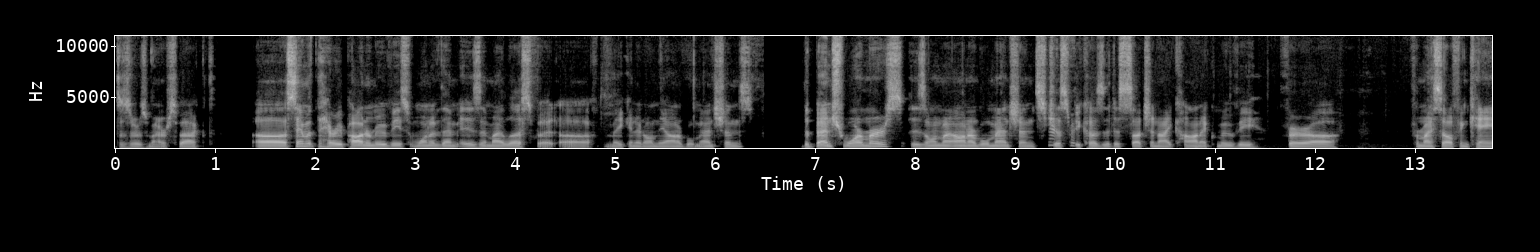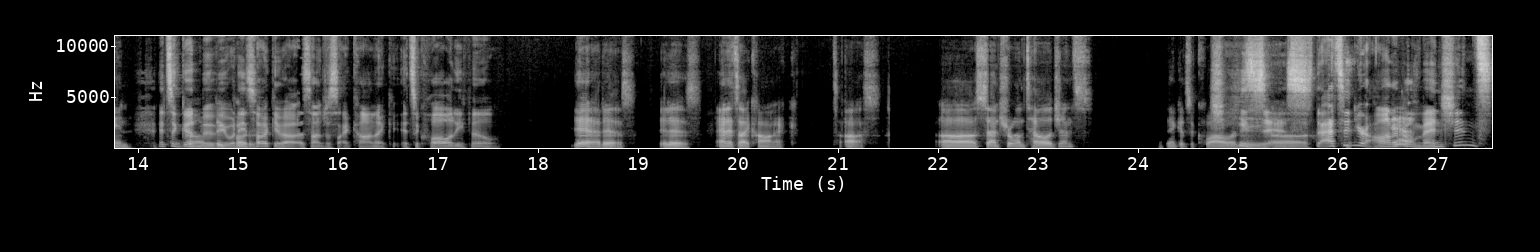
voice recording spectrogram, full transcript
deserves my respect. Uh, same with the Harry Potter movies. One of them is in my list, but uh, making it on the honorable mentions. The Benchwarmers is on my honorable mentions just because it is such an iconic movie for uh, for myself and Kane. It's a good uh, movie. What are you talking about? It's not just iconic. It's a quality film. Yeah, it is. It is, and it's iconic to us. Uh, Central Intelligence. I think it's a quality. Jesus, Uh, that's in your honorable mentions.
